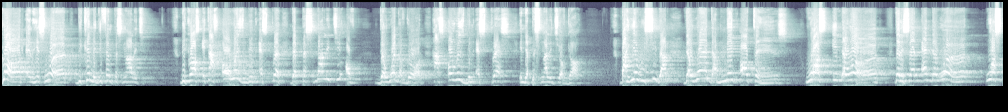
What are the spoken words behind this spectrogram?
God and his word became a different personality. Because it has always been expressed, the personality of the word of God has always been expressed in the personality of God. But here we see that the word that made all things was in the word then he said, and the word was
